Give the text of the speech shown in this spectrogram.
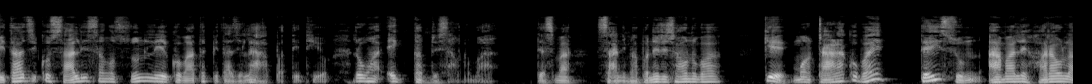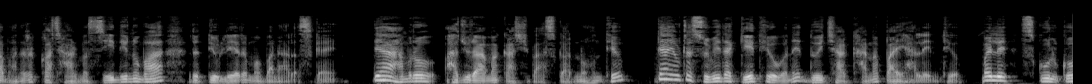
पिताजीको सालीसँग सुन लिएकोमा त पिताजीलाई आपत्ति थियो र उहाँ एकदम रिसाउनु भयो। त्यसमा सानीमा पनि रिसाउनु भयो। के म टाढाको भए? त्यही सुन आमाले हराउला भनेर कछाडमा सिदिनु भयो र त्यो लिएर म बनारस गएँ। त्यहाँ हाम्रो हजुरआमा काशीवास गर्नुहुन्थ्यो। त्यहाँ एउटा सुविधा के थियो भने दुई छाक खान पाइहालिन्थ्यो। मैले स्कूलको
